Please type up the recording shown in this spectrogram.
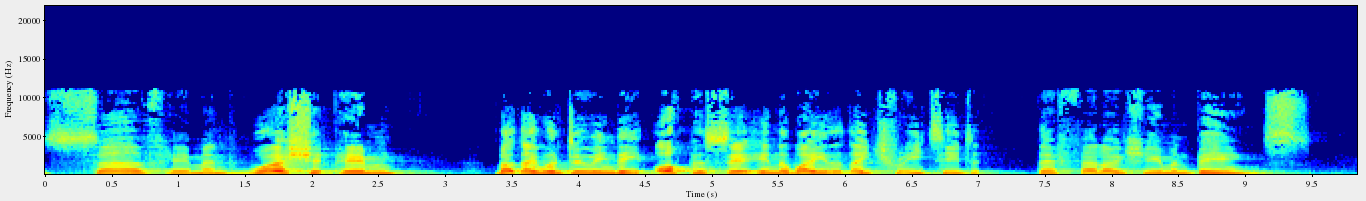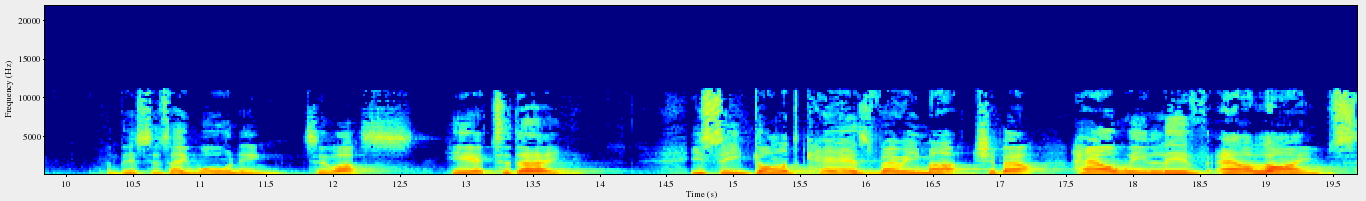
serve Him and worship Him, but they were doing the opposite in the way that they treated their fellow human beings. And this is a warning to us here today. You see, God cares very much about how we live our lives.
